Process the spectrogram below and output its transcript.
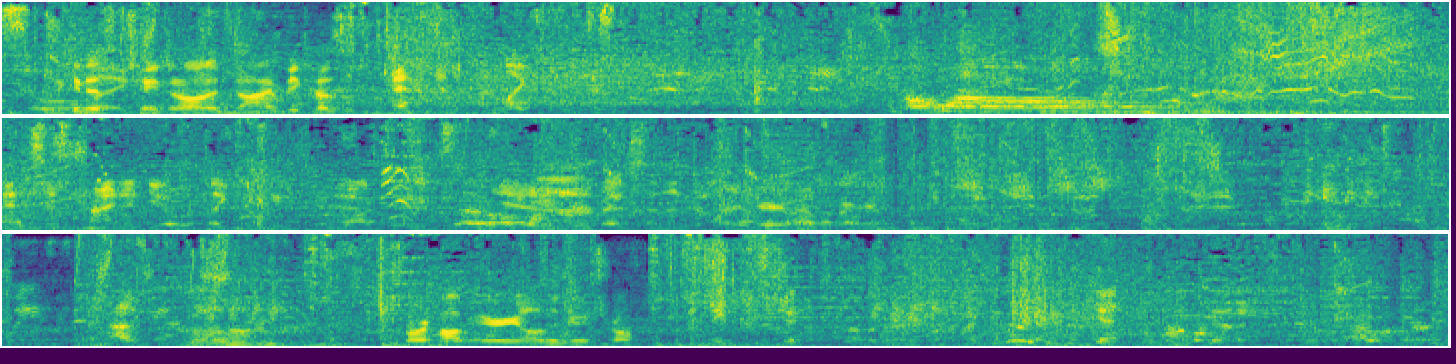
So, You can just like, change it on a dime because of And, and like just. And it's just trying to deal with like the huge boxes and stuff. Yeah. Nervous and under pressure. That's. Short hop aerial, the neutral. I think this shit's probably very fun. I feel like you can get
